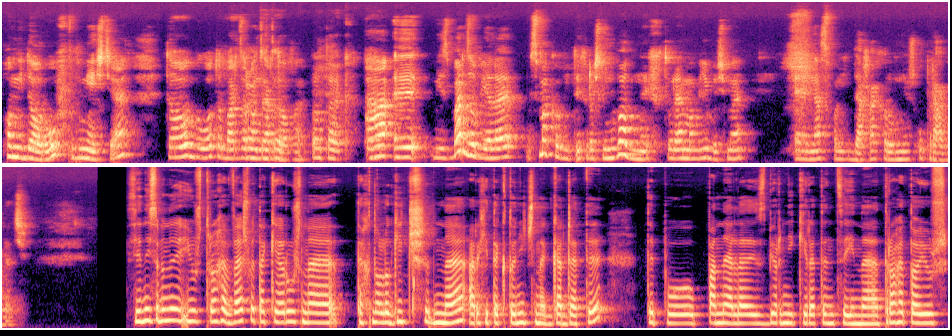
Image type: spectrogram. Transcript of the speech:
pomidorów w mieście, to było to bardzo awangardowe. O tak. A y, jest bardzo wiele smakowitych roślin wodnych, które moglibyśmy na swoich dachach również uprawiać. Z jednej strony już trochę weszły takie różne technologiczne, architektoniczne gadżety, typu panele, zbiorniki retencyjne. Trochę to już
